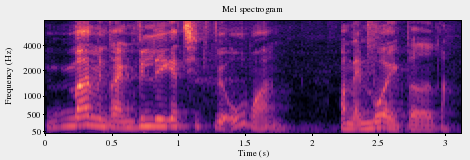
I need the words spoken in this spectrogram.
mig og min dreng, vi ligger tit ved operan, og man må ikke bade der.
